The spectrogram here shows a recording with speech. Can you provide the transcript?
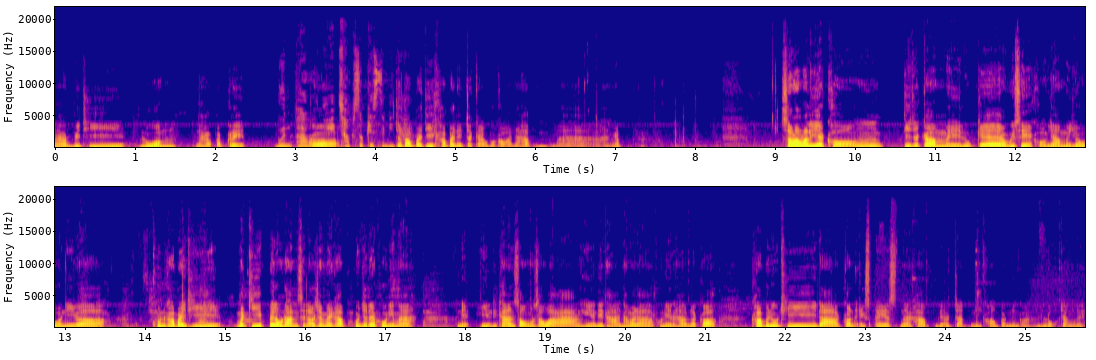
นะครับ วิธีรวมนะครับอัปเกรดก็จะต้องไปที่เข้าไปในจัดการอุปกรณ์นะครับมาครับสำหรับรายละเอียดของกิจกรรมไอ้ลูกแก้ววิเศษของยามโยนี่ก็ คุณเข้าไปที่เมื่อกี้ไปลงดันเสร็จแล้วใช่ไหมครับ คุณจะได้พวกนี้มาเนี่ยหินอธิษฐานสองสว่างหินอธิษฐานธรรมดาพวกนี้นะครับ แล้วก็เข้าไปดูที่ดา g อนเอ็กซ์เพรสนะครับ เดี๋ยวจัดนี้ของแป๊บหนึงก่อนลกจังเลย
